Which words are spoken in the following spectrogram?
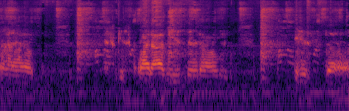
uh, it's, quite obvious that um, if uh,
